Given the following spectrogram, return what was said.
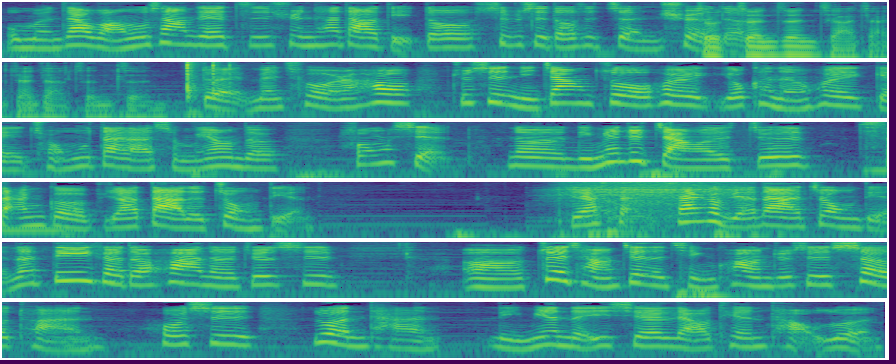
我们在网络上这些资讯，它到底都是不是都是正确的？真真假假，假假真真。对，没错。然后就是你这样做会有可能会给宠物带来什么样的风险？那里面就讲了，就是三个比较大的重点，比较三三个比较大的重点。那第一个的话呢，就是。呃，最常见的情况就是社团或是论坛里面的一些聊天讨论，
